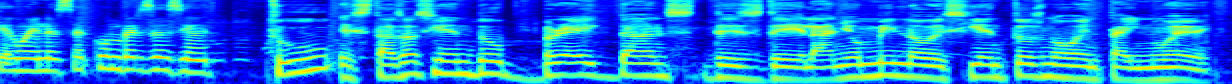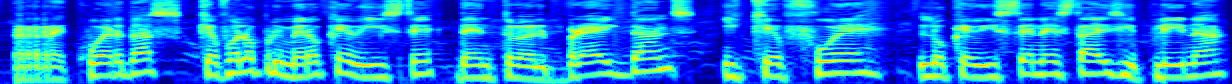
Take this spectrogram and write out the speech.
qué buena esta conversación. Tú estás haciendo breakdance desde el año 1999. ¿Recuerdas qué fue lo primero que viste dentro del breakdance y qué fue lo que viste en esta disciplina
